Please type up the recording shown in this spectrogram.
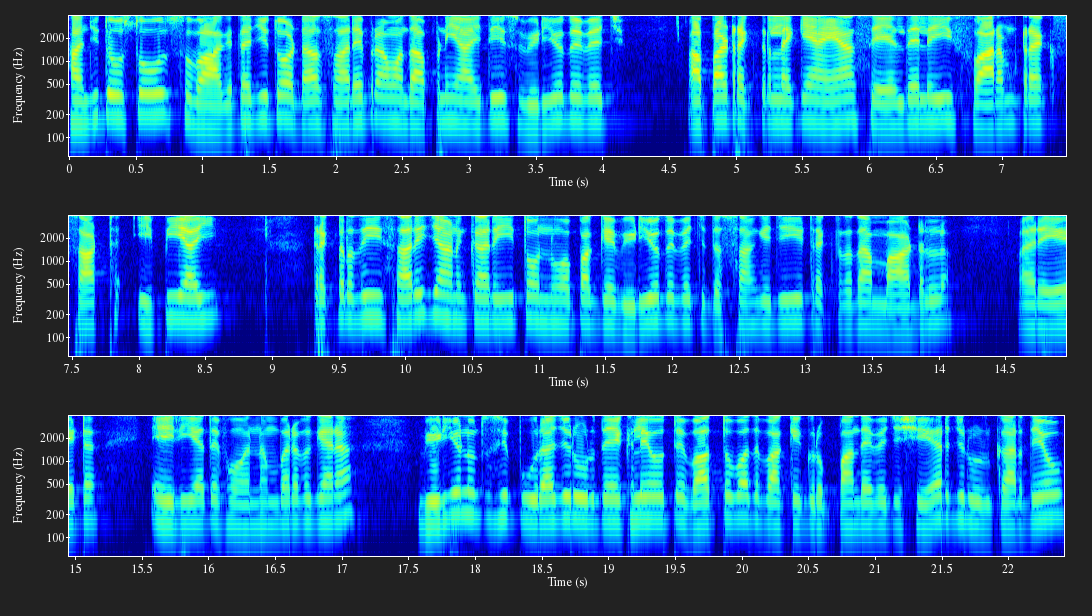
ਹਾਂਜੀ ਦੋਸਤੋ, ਸਵਾਗਤ ਹੈ ਜੀ ਤੁਹਾਡਾ ਸਾਰੇ ਭਰਾਵਾਂ ਦਾ ਆਪਣੀ ਅੱਜ ਦੀ ਇਸ ਵੀਡੀਓ ਦੇ ਵਿੱਚ। ਆਪਾਂ ਟਰੈਕਟਰ ਲੈ ਕੇ ਆਏ ਹਾਂ, ਸੇਲ ਦੇ ਲਈ ਫਾਰਮ ਟਰੈਕ 60 EPI ਟਰੈਕਟਰ ਦੀ ਸਾਰੀ ਜਾਣਕਾਰੀ ਤੁਹਾਨੂੰ ਆਪਾਂ ਅੱਗੇ ਵੀਡੀਓ ਦੇ ਵਿੱਚ ਦੱਸਾਂਗੇ ਜੀ। ਟਰੈਕਟਰ ਦਾ ਮਾਡਲ, ਰੇਟ, ਏਰੀਆ ਤੇ ਫੋਨ ਨੰਬਰ ਵਗੈਰਾ। ਵੀਡੀਓ ਨੂੰ ਤੁਸੀਂ ਪੂਰਾ ਜ਼ਰੂਰ ਦੇਖ ਲਿਓ ਤੇ ਵੱਧ ਤੋਂ ਵੱਧ ਬਾਕੀ ਗਰੁੱਪਾਂ ਦੇ ਵਿੱਚ ਸ਼ੇਅਰ ਜ਼ਰੂਰ ਕਰ ਦਿਓ।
